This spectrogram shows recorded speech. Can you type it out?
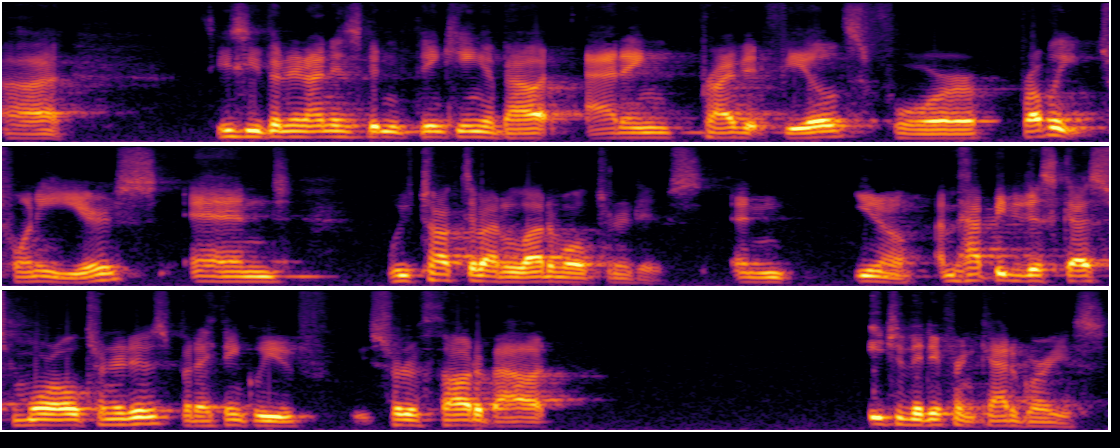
Uh, TC39 has been thinking about adding private fields for probably 20 years, and we've talked about a lot of alternatives. And you know, I'm happy to discuss more alternatives, but I think we've, we've sort of thought about each of the different categories.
